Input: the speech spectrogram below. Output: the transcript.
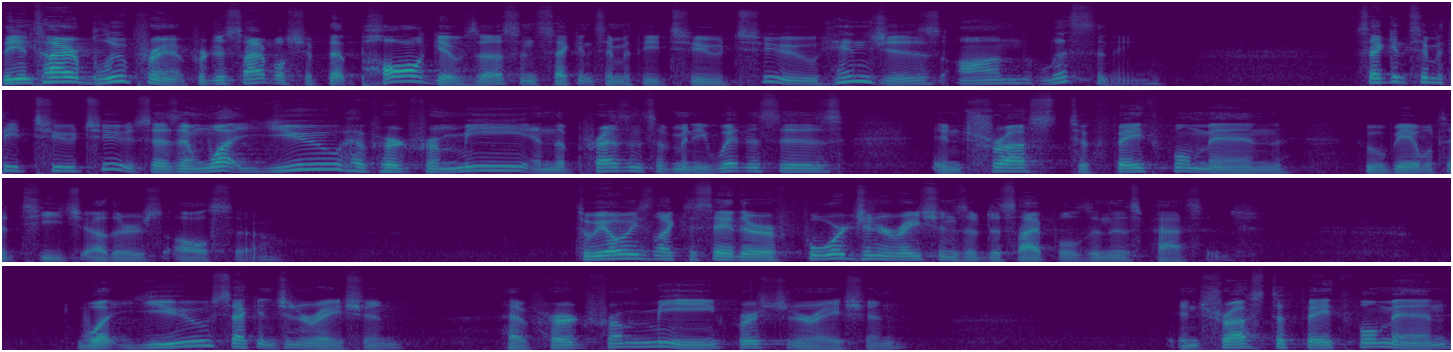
The entire blueprint for discipleship that Paul gives us in 2 Timothy 2 2 hinges on listening. 2 Timothy 2 2 says, And what you have heard from me in the presence of many witnesses, entrust to faithful men who will be able to teach others also. So we always like to say there are four generations of disciples in this passage. What you, second generation, have heard from me, first generation, entrust to faithful men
